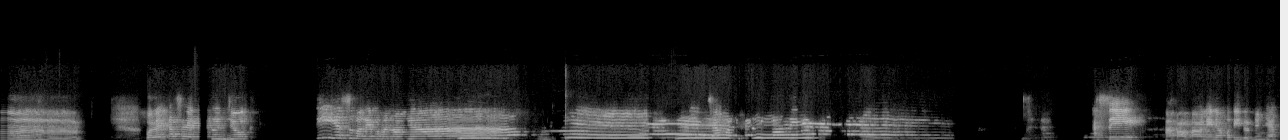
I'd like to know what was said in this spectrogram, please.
Hmm. Bolehkah saya tunjuk dia sebagai pemenangnya? Asik. Natal tahun ini aku tidur nyenyak.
